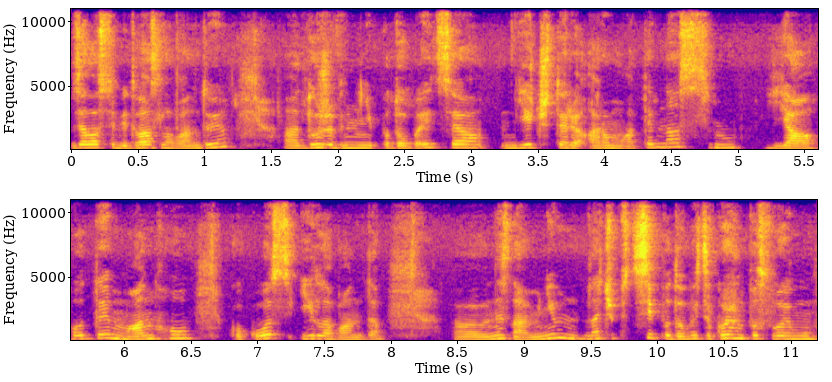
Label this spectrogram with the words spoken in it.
Взяла собі два з лавандою. Дуже він мені подобається. Є чотири аромати в нас: ягоди, манго, кокос і лаванда. Е, Не знаю, мені наче всі подобаються, кожен по-своєму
